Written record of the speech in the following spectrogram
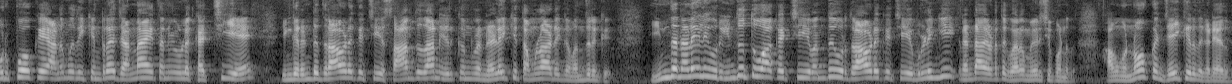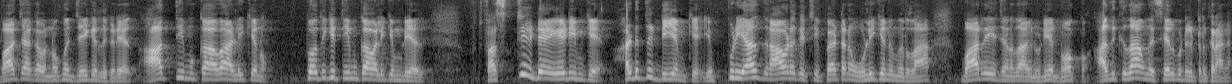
முற்போக்கை அனுமதிக்கின்ற ஜனநாயக தன்மை உள்ள கட்சியே இங்க ரெண்டு திராவிட கட்சியை சார்ந்து தான் இருக்கின்ற நிலைக்கு தமிழ்நாடு இங்க வந்திருக்கு. இந்த நிலையில ஒரு இந்துத்துவா கட்சி வந்து ஒரு திராவிட கட்சியை விழுங்கி ரெண்டாவது இடத்துக்கு வர முயற்சி பண்ணுது. அவங்க நோக்கம் ஜெயிக்கிறது கிடையாது. பாஜக நோக்கம் ஜெயிக்கிறது கிடையாது. அதிமுகவை அழிக்கணும். இப்போதைக்கு திமுக அழிக்க முடியாது. ஃபஸ்ட்டு டே ஏடிஎம்கே அடுத்து டிஎம்கே எப்படியாவது திராவிட கட்சி பேட்டனை ஒழிக்கணுங்கிறது தான் பாரதிய ஜனதாவினுடைய நோக்கம். அதுக்கு தான் அவங்க செயல்பட்டுக்கிட்டு இருக்கிறாங்க.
